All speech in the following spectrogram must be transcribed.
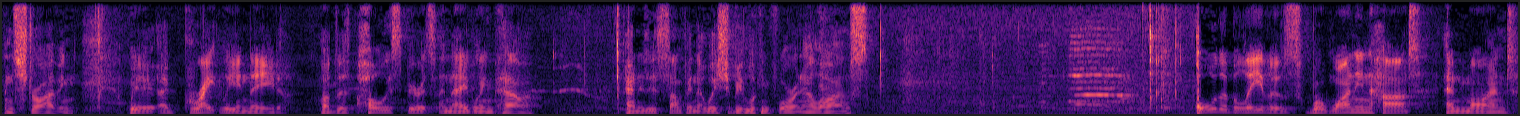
and striving. We are greatly in need of the Holy Spirit's enabling power, and it is something that we should be looking for in our lives. All the believers were one in heart and mind.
